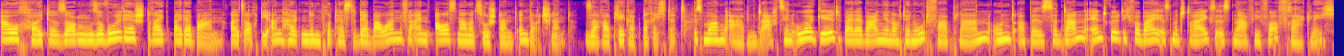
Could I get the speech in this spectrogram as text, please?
Auch heute sorgen sowohl der Streik bei der Bahn als auch die anhaltenden Proteste der Bauern für einen Ausnahmezustand in Deutschland. Sarah Pleckert berichtet. Bis morgen Abend, 18 Uhr, gilt bei der Bahn ja noch der Notfahrplan und ob es dann endgültig vorbei ist mit Streiks, ist nach wie vor fraglich.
